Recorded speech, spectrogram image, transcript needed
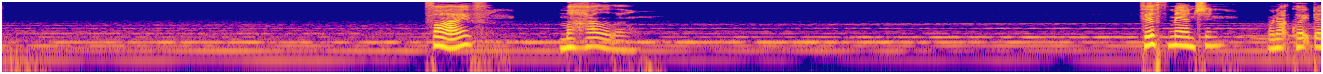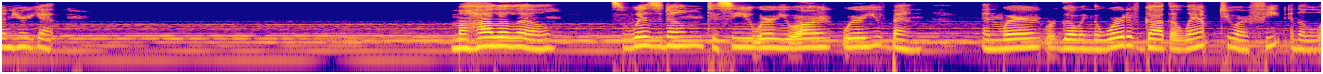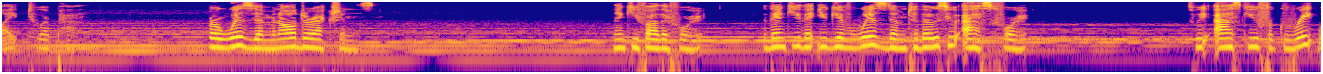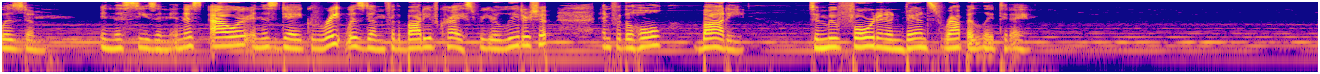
5. Mahalalel. Fifth mansion. We're not quite done here yet. Mahalalel. It's wisdom to see where you are, where you've been, and where we're going. The Word of God, the lamp to our feet and the light to our path. For wisdom in all directions. Thank you, Father, for it. Thank you that you give wisdom to those who ask for it. So we ask you for great wisdom in this season, in this hour, in this day, great wisdom for the body of Christ, for your leadership, and for the whole body to move forward and advance rapidly today.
